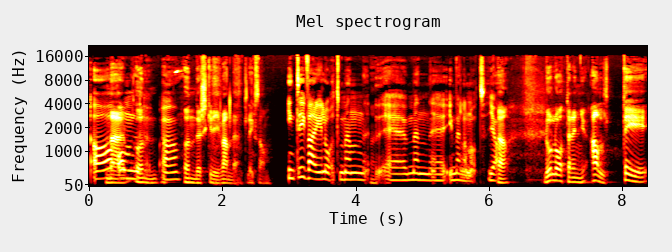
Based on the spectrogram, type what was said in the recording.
Ja, när om- un, ja. Under skrivandet liksom. Inte i varje låt, men, eh, men eh, emellanåt. Ja. Ja. Då låter den ju alltid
